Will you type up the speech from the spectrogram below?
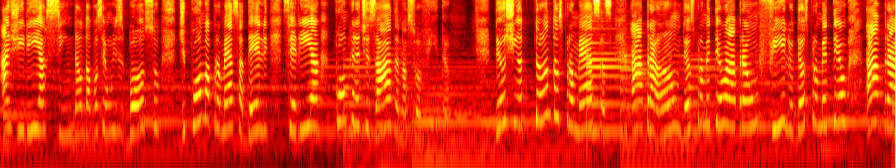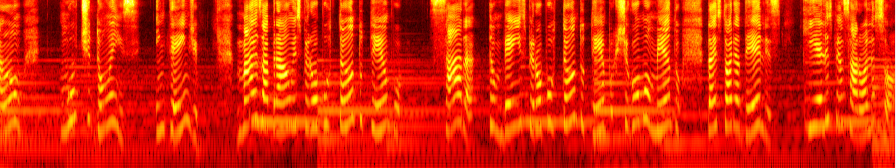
agiria assim, dando a você um esboço de como a promessa dele seria concretizada na sua vida. Deus tinha tantas promessas a Abraão. Deus prometeu a Abraão um filho. Deus prometeu a Abraão multidões. Entende? Mas Abraão esperou por tanto tempo. Sara também esperou por tanto tempo que chegou o um momento da história deles que eles pensaram: olha só,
